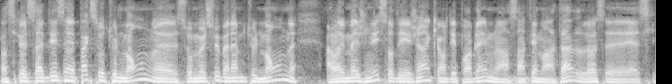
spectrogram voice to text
Parce que ça a des impacts sur tout le monde, euh, sur monsieur, madame, tout le monde. Alors imaginez sur des gens qui ont des problèmes en santé mentale. Là, est-ce,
